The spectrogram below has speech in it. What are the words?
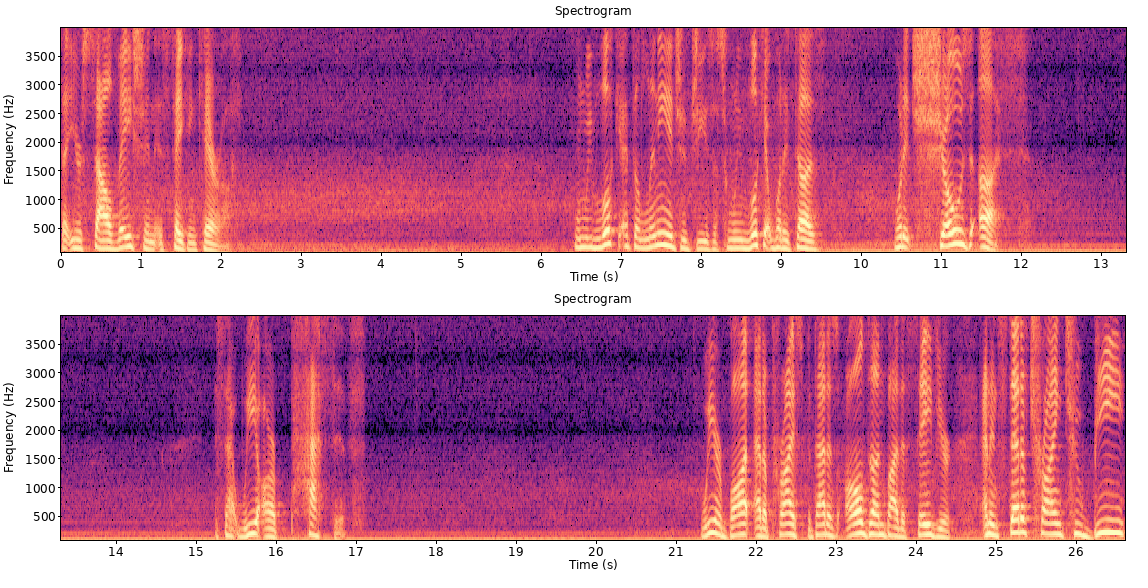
that your salvation is taken care of. when we look at the lineage of Jesus, when we look at what it does, what it shows us is that we are passive. We are bought at a price, but that is all done by the Savior. And instead of trying to be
